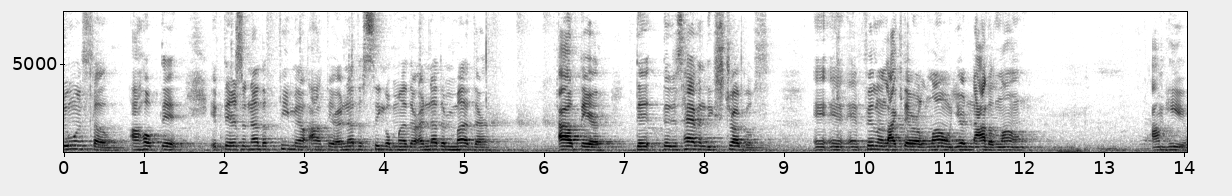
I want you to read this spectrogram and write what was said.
Doing so, I hope that if there's another female out there, another single mother, another mother out there that, that is having these struggles and, and, and feeling like they're alone, you're not alone. I'm here.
